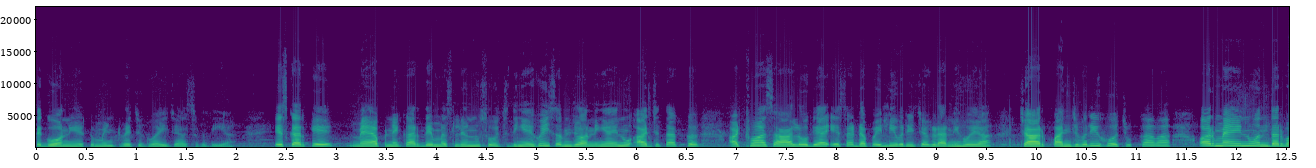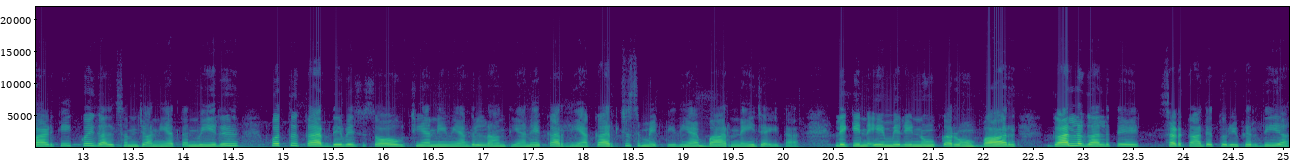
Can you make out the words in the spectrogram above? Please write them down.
ਤੇ ਗਵਾਉਣੀ ਇੱਕ ਮਿੰਟ ਵਿੱਚ ਗਵਾਈ ਜਾ ਸਕਦੀ ਆ। ਇਸ ਕਰਕੇ ਮੈਂ ਆਪਣੇ ਘਰ ਦੇ ਮਸਲੇ ਨੂੰ ਸੋਚਦੀ ਹਾਂ, ਇਹੋ ਹੀ ਸਮਝਾਉਣੀ ਆ ਇਹਨੂੰ ਅੱਜ ਤੱਕ 8ਵਾਂ ਸਾਲ ਹੋ ਗਿਆ, ਇਹ ਸਾਡਾ ਪਹਿਲੀ ਵਾਰੀ ਝਗੜਾ ਨਹੀਂ ਹੋਇਆ, ਚਾਰ ਪੰਜ ਵਾਰੀ ਹੋ ਚੁੱਕਾ ਵਾ ਔਰ ਮੈਂ ਇਹਨੂੰ ਅੰਦਰ ਵਾੜ ਕੇ ਇੱਕੋ ਹੀ ਗੱਲ ਸਮਝਾਉਣੀ ਆ ਤਨਵੀਰ ਪੁੱਤ ਘਰ ਦੇ ਵਿੱਚ 100 ਉੱਚੀਆਂ ਨੀਵੀਆਂ ਗੱਲਾਂ ਹੁੰਦੀਆਂ ਨੇ, ਘਰ ਦੀਆਂ, ਘਰ 'ਚ ਸਮੇਟੀ ਦੀਆਂ, ਬਾਹਰ ਨਹੀਂ ਜਾਈਦਾ। ਲੇਕਿਨ ਇਹ ਮੇਰੀ ਨੂੰ ਘਰੋਂ ਬਾਹਰ ਗੱਲ ਗੱਲ ਤੇ ਸੜਕਾਂ ਤੇ ਤੁਰੀ ਫਿਰਦੀ ਆ।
